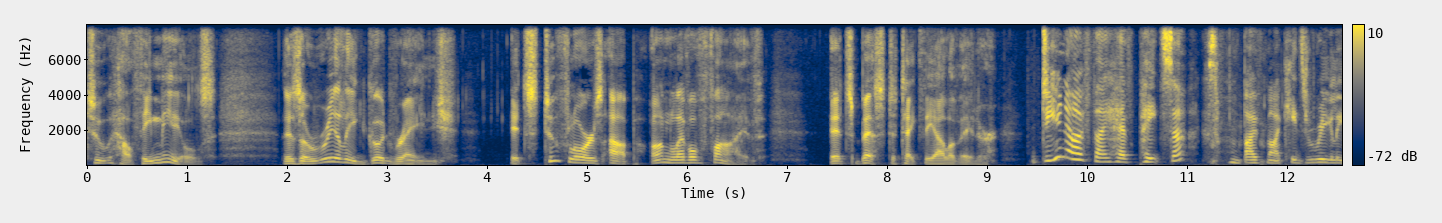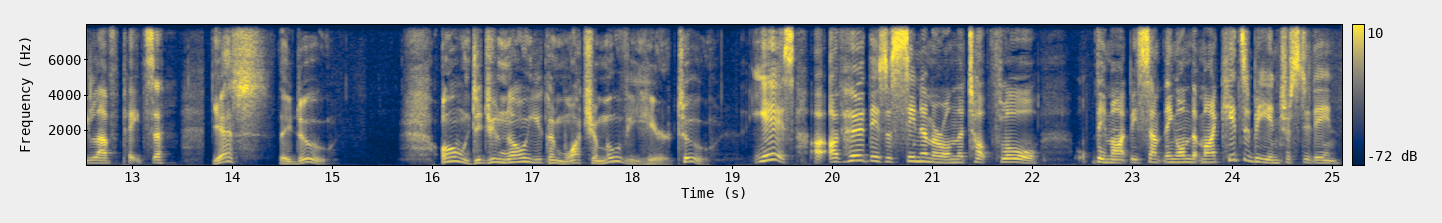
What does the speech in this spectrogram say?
to healthy meals. There's a really good range. It's two floors up on level five. It's best to take the elevator. Do you know if they have pizza? Both my kids really love pizza. Yes, they do. Oh, did you know you can watch a movie here, too? Yes, I- I've heard there's a cinema on the top floor. There might be something on that my kids would be interested in.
